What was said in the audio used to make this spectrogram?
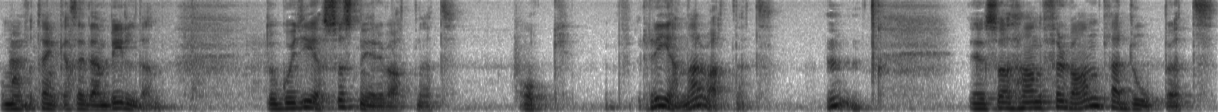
Om man får tänka sig den bilden. Då går Jesus ner i vattnet och renar vattnet. Eh, Så att han förvandlar dopet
